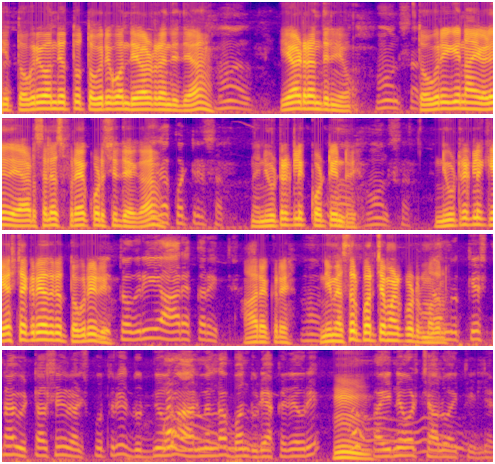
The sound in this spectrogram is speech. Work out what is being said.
ಈ ತೊಗರಿ ಒಂದಿತ್ತು ತೊಗರಿಗೆ ಒಂದು ಹೇಳ್ರಿ ಅಂದಿದ್ಯಾ? ಏಳ್ರಿ ನೀವು. ಹ್ಞೂ ಸರ್. ತೊಗರಿಗೆ ನಾ ಹೇಳಿದೆ ಎರಡು ಸಲ ಸ್ಪ್ರೇ ಕೊಡಿಸಿದ್ದೆ ಈಗ. ಇದ ಕೊಟ್ಟಿರಿ ಸರ್. ನ್ಯೂಟ್ರಿಕ್ಲಿಕ್ ಕೊಟ್ಟೀನಿ ರೀ. ಹ್ಞೂ ಸರ್. ನ್ಯೂಟ್ರಿಕ್ಲಿಕ್ ಎಷ್ಟು ಎಕರೆ ಅದ್ರಿ ತೊಗರಿ ರೀ? ತೊಗರಿ ಆರು ಎಕರೆ ಐತಿ ಆರು ಎಕರೆ. ನಿಮ್ಮ ಹೆಸರು ಪರಿಚಯ ಮಾಡಿಕೊಡ್ರಿ ಮೊದಲು. ನಮ್ದು ಕೃಷ್ಣ ವಿಠಲ್ ಸಿಂಗ್ ರಜಪೂತ್ ರೀ. ದುಡ್ನೂರು ಆರ್ಮೇಲ್ದಾಗ ಬಂದು ದುಡಿಯಾಕದೇವ್ರಿ ಹ್ಞೂ ಐದನೇ ವರ್ಷ ಚಾಲು ಐತಿ ಇಲ್ಲೇ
